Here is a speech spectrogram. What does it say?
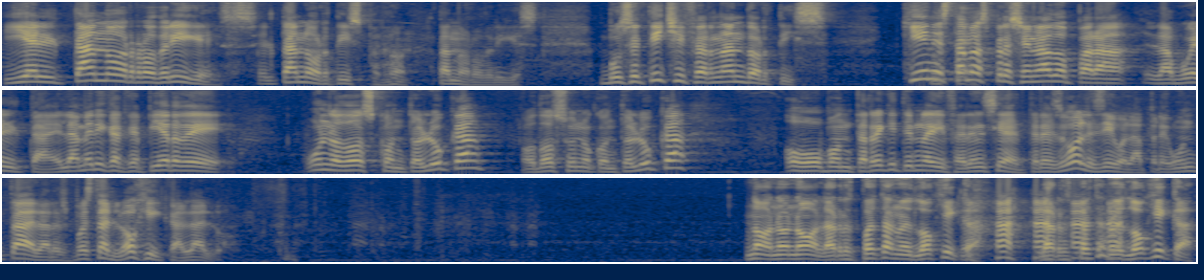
y el Tano Rodríguez, el Tano Ortiz, perdón, Tano Rodríguez. Bucetich y Fernando Ortiz. ¿Quién está más presionado para la vuelta? ¿El América que pierde 1-2 con Toluca o 2-1 con Toluca? ¿O Monterrey que tiene una diferencia de tres goles? Digo, la pregunta, la respuesta es lógica, Lalo. No, no, no, la respuesta no es lógica. La respuesta no es lógica.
